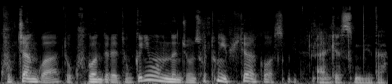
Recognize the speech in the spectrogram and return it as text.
국장과 또 국원들의 좀 끊임 없는 좀 소통이 필요할 것 같습니다. 알겠습니다.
